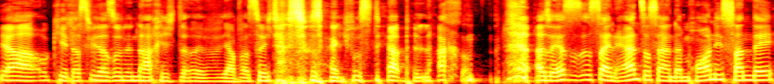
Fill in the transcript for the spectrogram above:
ja, okay, das ist wieder so eine Nachricht. Äh, Ja, was soll ich dazu sagen? Ich muss derbe lachen. Also erstens ist sein Ernst, dass er an einem Horny Sunday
